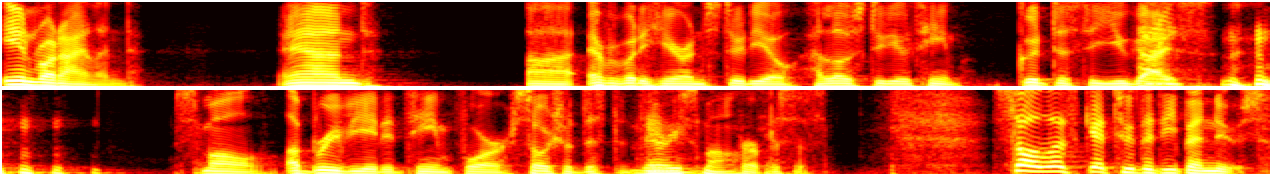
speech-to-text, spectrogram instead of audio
in Rhode Island, and uh, everybody here in studio. Hello, studio team. Good to see you guys. small, abbreviated team for social distancing Very small, purposes. So let's get to the deep end news.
